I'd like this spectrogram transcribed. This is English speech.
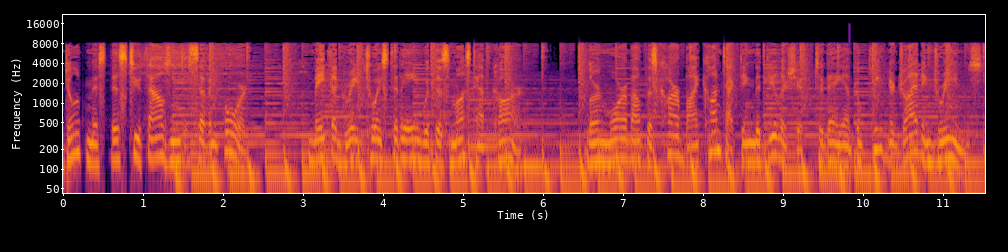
Don't miss this 2007 Ford. Make a great choice today with this must-have car. Learn more about this car by contacting the dealership today and complete your driving dreams.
